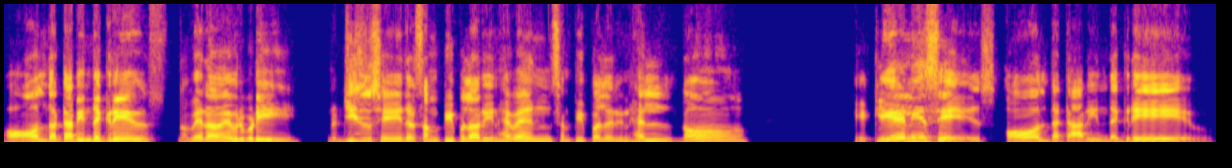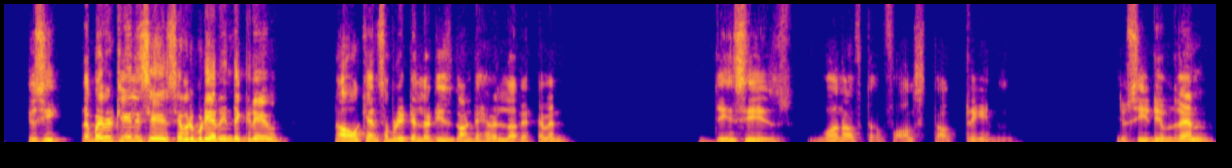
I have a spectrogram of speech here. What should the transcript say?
All that are in the graves. Now, where are everybody? Did Jesus say that some people are in heaven, some people are in hell? No. He clearly says all that are in the grave. You see, the Bible clearly says everybody are in the grave. Now, how can somebody tell that he's gone to hell or heaven? This is one of the false doctrine. You see, dear brethren,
